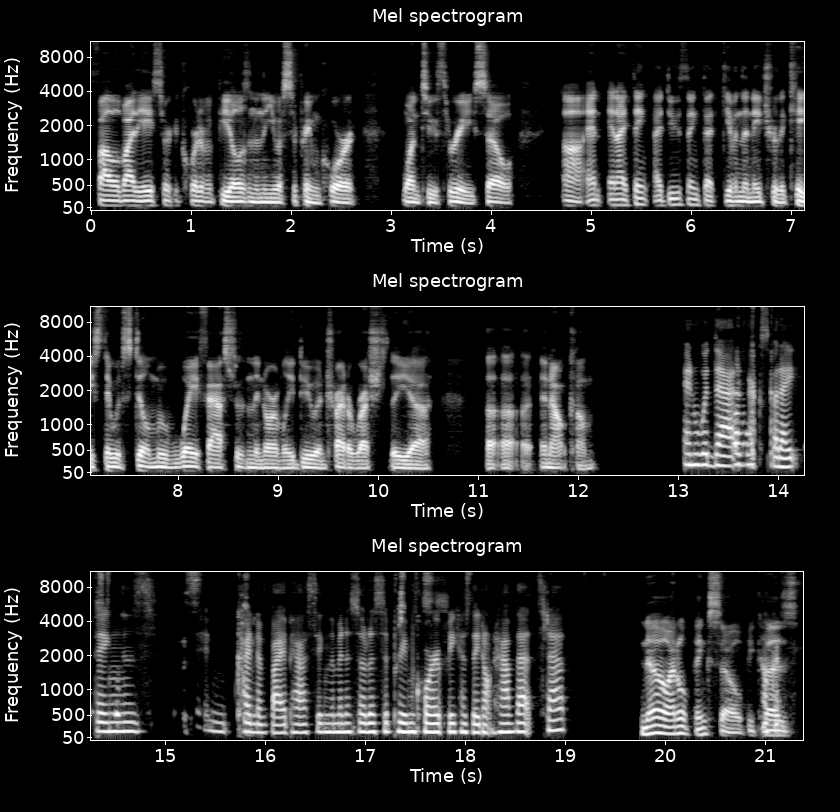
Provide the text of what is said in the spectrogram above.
followed by the Eighth Circuit Court of Appeals, and then the U.S. Supreme Court. One, two, three. So, uh, and and I think I do think that given the nature of the case, they would still move way faster than they normally do and try to rush the uh, uh, uh an outcome. And would that expedite things kind of bypassing the Minnesota Supreme Court because they don't have that step? No, I don't think so because okay.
